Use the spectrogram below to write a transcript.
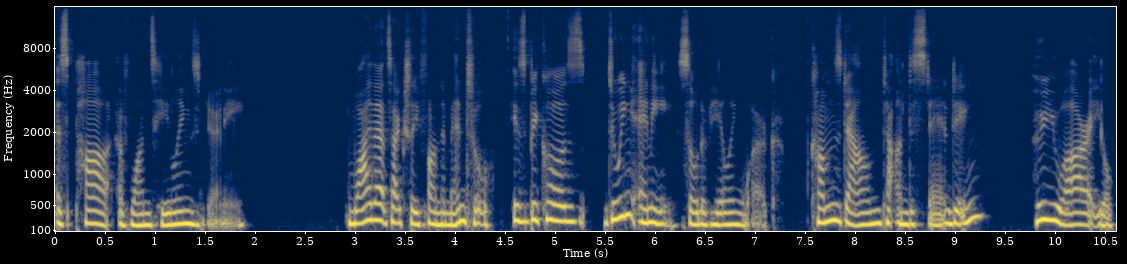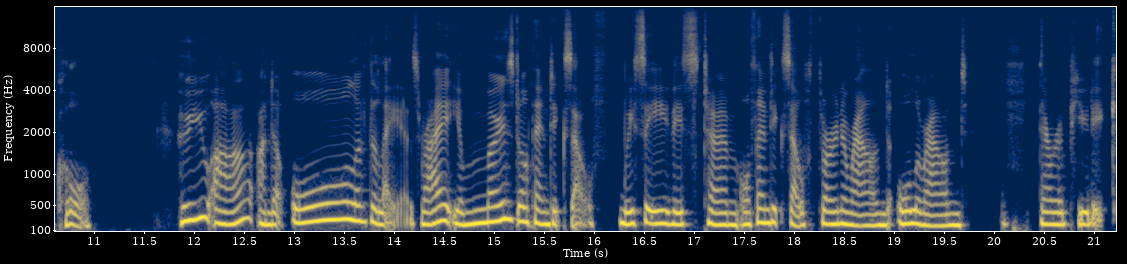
as part of one's healings journey. Why that's actually fundamental is because doing any sort of healing work comes down to understanding who you are at your core, who you are under all of the layers, right? Your most authentic self. We see this term authentic self thrown around all around therapeutic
